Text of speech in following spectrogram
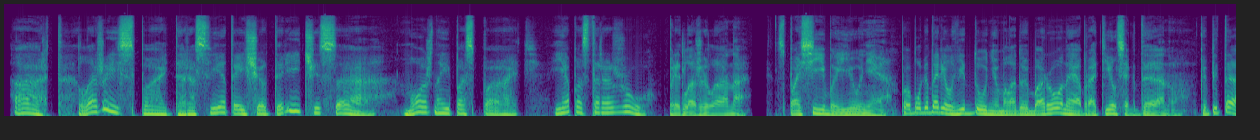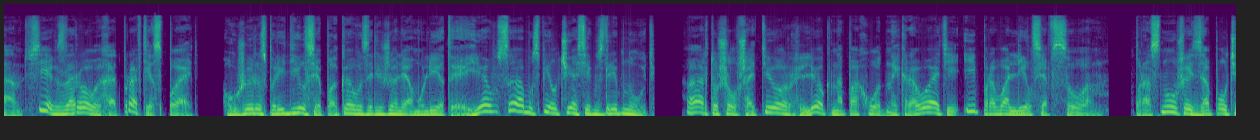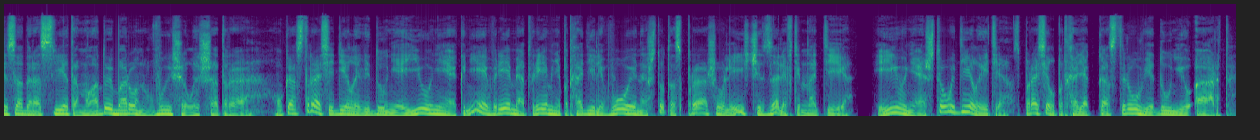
Арт, ложись спать, до рассвета еще три часа. Можно и поспать. Я посторожу, — предложила она. «Спасибо, Юния», — поблагодарил ведунью молодой барон и обратился к Дану. «Капитан, всех здоровых отправьте спать». «Уже распорядился, пока вы заряжали амулеты. Я сам успел часик вздремнуть». Арт ушел в шатер, лег на походной кровати и провалился в сон. Проснувшись за полчаса до рассвета, молодой барон вышел из шатра. У костра сидела ведунья Юния, к ней время от времени подходили воины, что-то спрашивали и исчезали в темноте. «Ивня, что вы делаете?» — спросил, подходя к костру, ведунью Арт.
